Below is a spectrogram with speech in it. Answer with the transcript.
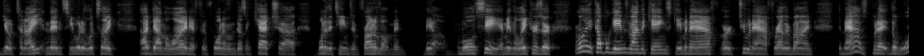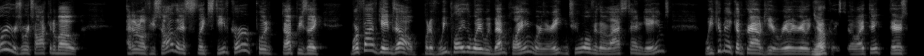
you know tonight and then see what it looks like uh, down the line if if one of them doesn't catch uh, one of the teams in front of them and. Yeah, we'll see. I mean, the Lakers are only a couple games behind the Kings, game and a half or two and a half rather behind the Mavs. But uh, the Warriors were talking about. I don't know if you saw this. Like Steve Kerr put up, he's like, we're five games out, but if we play the way we've been playing, where they're eight and two over their last 10 games, we could make up ground here really, really quickly. Yeah. So I think there's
